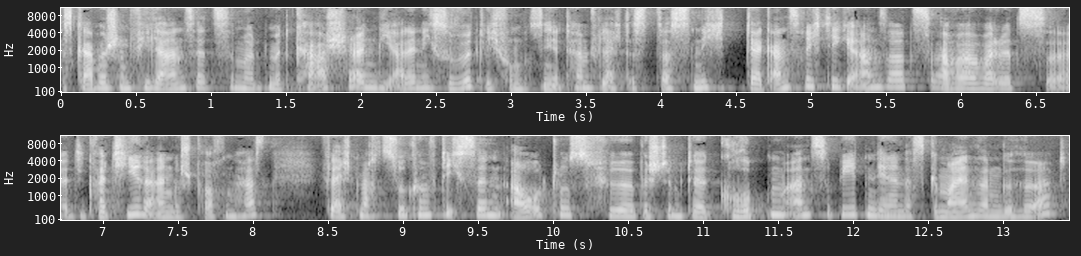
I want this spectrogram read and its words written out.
es gab ja schon viele Ansätze mit, mit Carsharing, die alle nicht so wirklich funktioniert haben. Vielleicht ist das nicht der ganz richtige Ansatz, aber weil du jetzt äh, die Quartiere angesprochen hast, vielleicht macht es zukünftig Sinn, Autos für bestimmte Gruppen anzubieten, denen das gemeinsam gehört.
